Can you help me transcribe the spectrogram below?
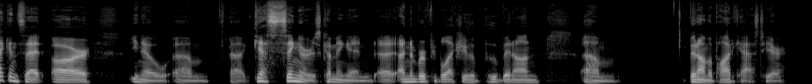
second set are you know um uh, guest singers coming in uh, a number of people actually who've, who've been on um been on the podcast here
